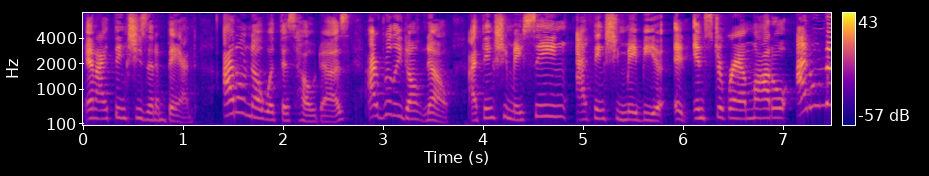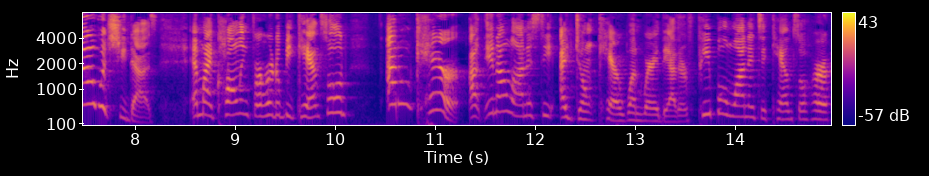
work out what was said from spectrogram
and I think she's in a band. I don't know what this hoe does. I really don't know. I think she may sing. I think she may be a, an Instagram model. I don't know what she does. Am I calling for her to be canceled? I don't care. Uh, in all honesty, I don't care one way or the other. If people wanted to cancel her,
